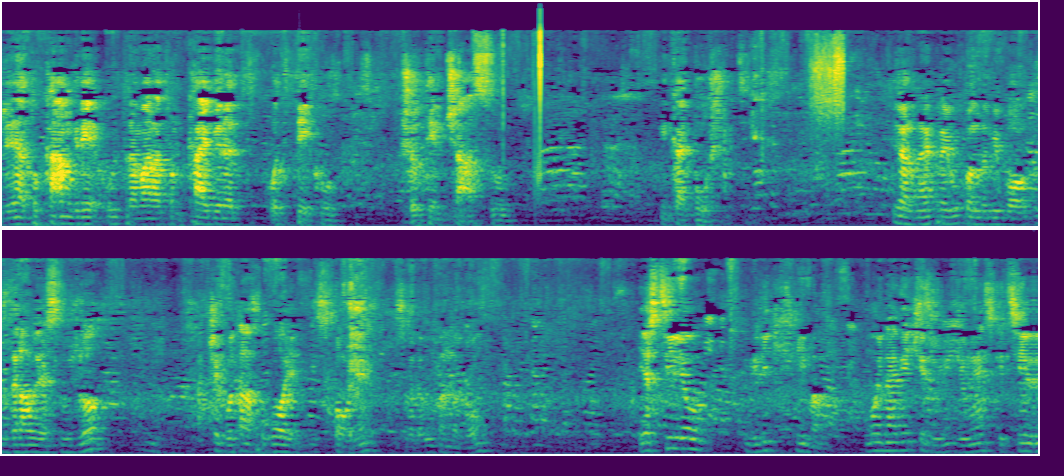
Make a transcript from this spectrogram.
glede na to, kam gre ultramaraton, kaj bi rad odtekel še v tem času in kaj boš. recimo. Ja, najprej upam, da mi bo zdravje služilo. Če bo ta pogoj izpolnjen, seveda upam, da bo. Jaz ciljev velikih nimam. Moj največji živ- življenjski cilj,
